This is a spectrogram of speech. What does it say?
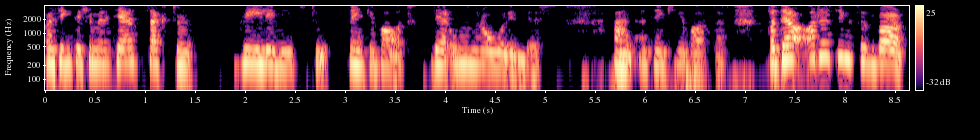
i think the humanitarian sector really needs to think about their own role in this and, and thinking about that. But there are other things as well.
